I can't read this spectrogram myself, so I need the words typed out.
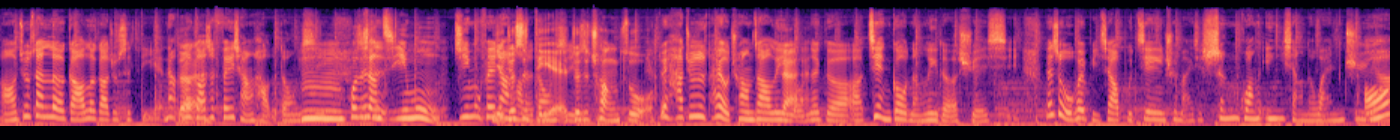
然后就算乐高，乐高就是叠，那乐高是非常好的东西，嗯、或者像积木，积木非常好的东西，就是创作。对，它就是它有创造力，有那个呃建构能力的学习。但是我会比较不建议去买一些声光音响的玩具啊。哦、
